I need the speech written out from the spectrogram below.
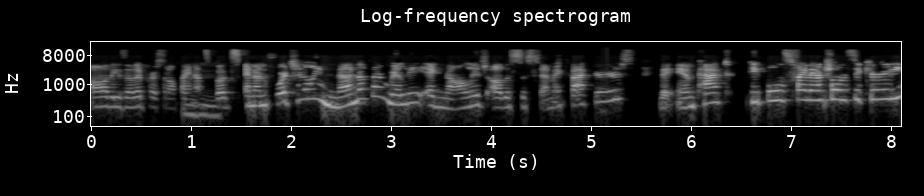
all these other personal finance mm-hmm. books. And unfortunately, none of them really acknowledge all the systemic factors that impact people's financial insecurity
